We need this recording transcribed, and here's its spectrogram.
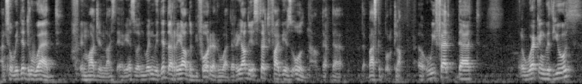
And so we did Ruwad in marginalized areas. And when we did the Riyadi before Ruwad, the Riyadi is 35 years old now, the, the, the basketball club. Uh, we felt that working with youth,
